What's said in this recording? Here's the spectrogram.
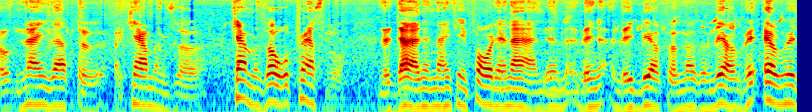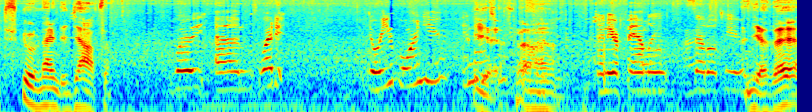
uh, named after uh, Cameron's uh, Cameron's old principal that died in 1949. Then they, they built another elementary school named the Johnson. Were um where did were you born here in Yes. Uh, And your family settled here? yeah. They,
